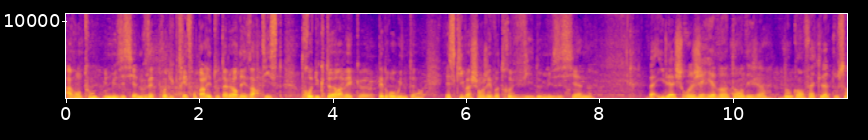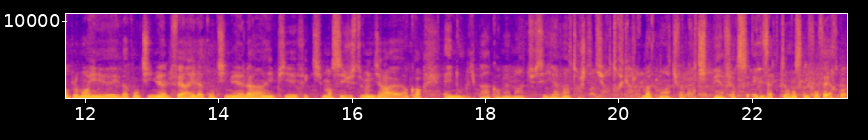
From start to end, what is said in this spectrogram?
avant tout une musicienne. Vous êtes productrice. On parlait tout à l'heure des artistes producteurs avec euh, Pedro Winter. Est-ce qu'il va changer votre vie de musicienne? Bah, il a changé il y a 20 ans déjà. Donc en fait, là, tout simplement, il, il va continuer à le faire. Il a continué là. Et puis effectivement, c'est juste me dire euh, encore, eh, n'oublie pas quand même, hein, tu sais, il y a 20 ans, je t'ai dit, oh, regarde, maintenant, tu vas continuer à faire exactement ce qu'il faut faire. Quoi.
